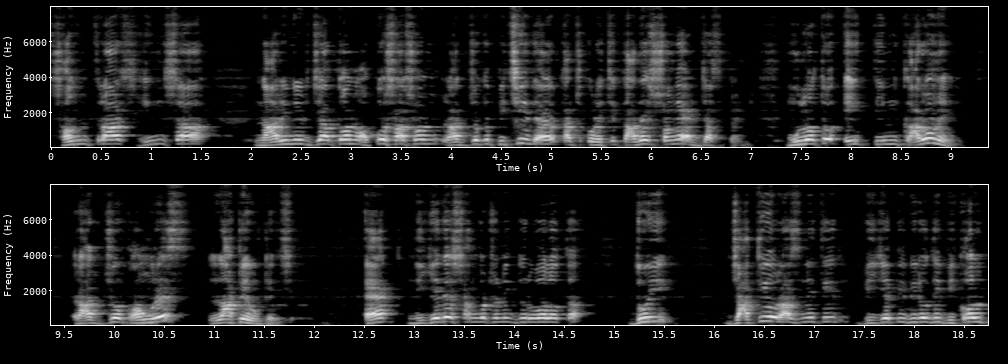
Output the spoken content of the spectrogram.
সন্ত্রাস, হিংসা, নারী নির্যাতন, অপশাসন রাজ্যকে পিছিয়ে দেওয়ার কাজ করেছে, তাদের সঙ্গে অ্যাডজাস্টমেন্ট মূলত এই তিন কারণে রাজ্য কংগ্রেস লাটে উঠেছে। এক, নিজেদের সাংগঠনিক দুর্বলতা। দুই, জাতীয় রাজনীতির বিজেপি বিরোধী বিকল্প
